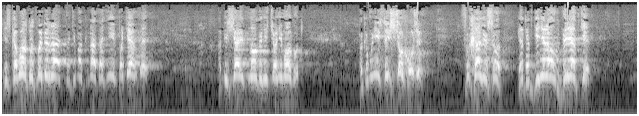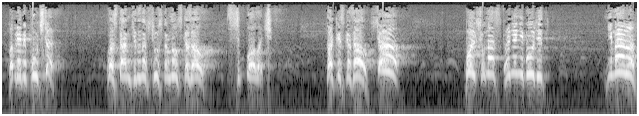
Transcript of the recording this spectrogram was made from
Из кого тут выбирать-то? Демократ одни импотенты. Обещают много, ничего не могут. А коммунисты еще хуже. Слыхали, что этот генерал в беретке во время пучта у Останкина на всю страну сказал «Сволочь!» Так и сказал «Все! Больше у нас в стране не будет ни мэров,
